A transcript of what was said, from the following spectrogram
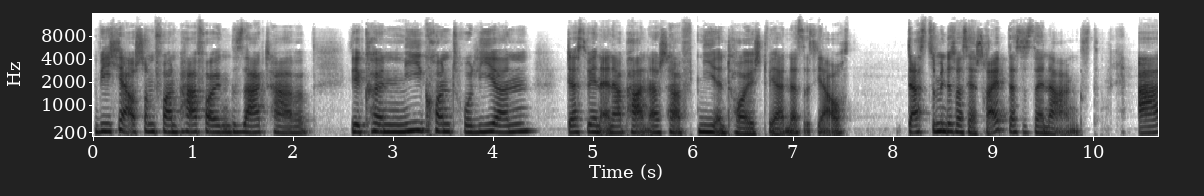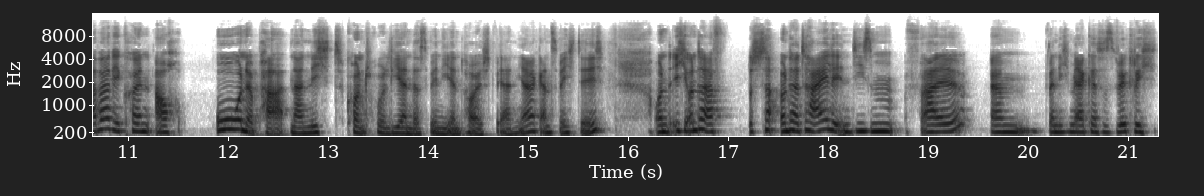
wie ich ja auch schon vor ein paar Folgen gesagt habe, wir können nie kontrollieren, dass wir in einer Partnerschaft nie enttäuscht werden. Das ist ja auch das zumindest, was er schreibt, das ist seine Angst. Aber wir können auch ohne Partner nicht kontrollieren, dass wir nie enttäuscht werden. Ja, ganz wichtig. Und ich unter, unterteile in diesem Fall, ähm, wenn ich merke, es ist wirklich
